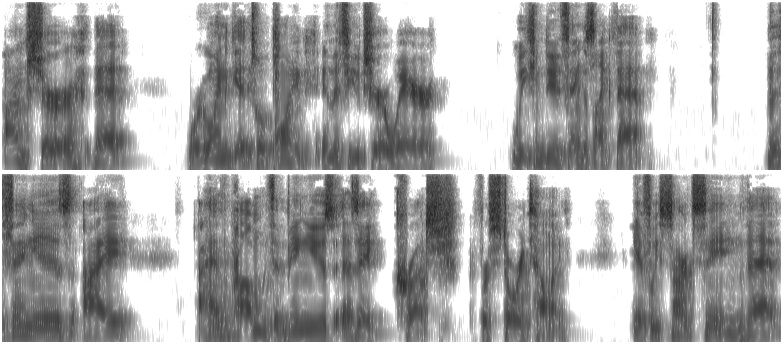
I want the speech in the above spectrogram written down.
I'm sure that we're going to get to a point in the future where we can do things like that. The thing is, I, I have a problem with it being used as a crutch for storytelling. If we start seeing that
